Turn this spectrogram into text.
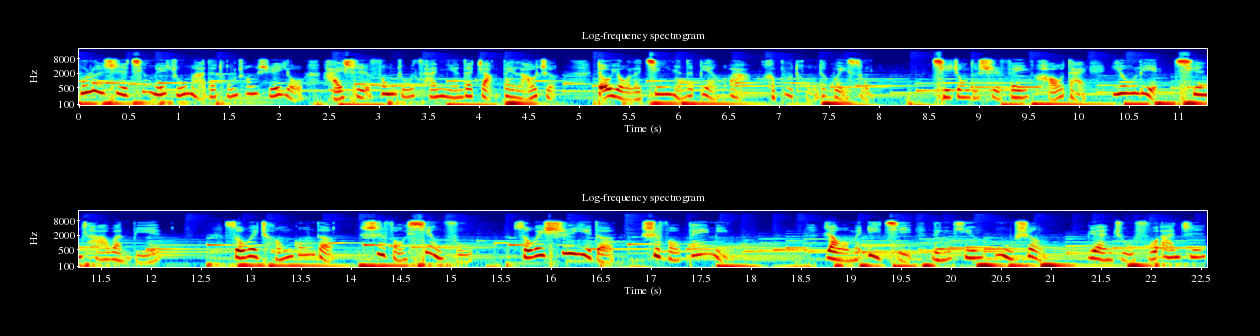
不论是青梅竹马的同窗学友，还是风烛残年的长辈老者，都有了惊人的变化和不同的归宿。其中的是非好歹、优劣千差万别。所谓成功的，是否幸福？所谓失意的，是否悲悯？让我们一起聆听穆圣。愿主福安之，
